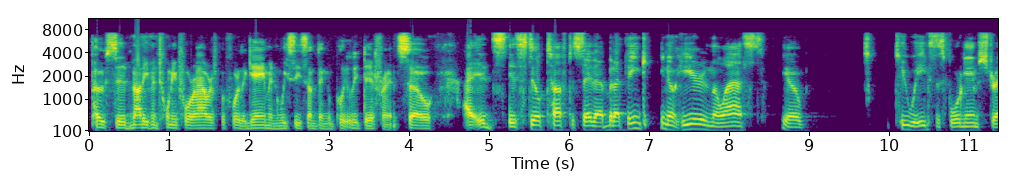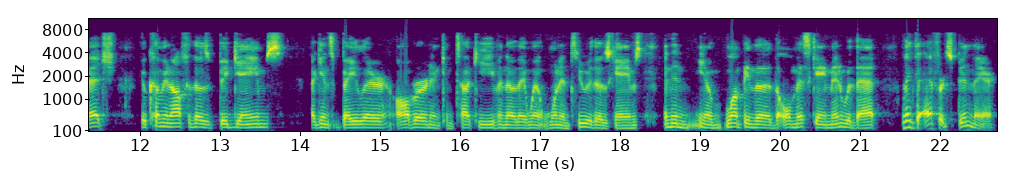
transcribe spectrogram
posted not even 24 hours before the game, and we see something completely different. So I, it's it's still tough to say that, but I think you know here in the last you know two weeks, this four game stretch, you're coming off of those big games against Baylor, Auburn, and Kentucky, even though they went one and two of those games, and then you know lumping the the Ole Miss game in with that. I think the effort's been there.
